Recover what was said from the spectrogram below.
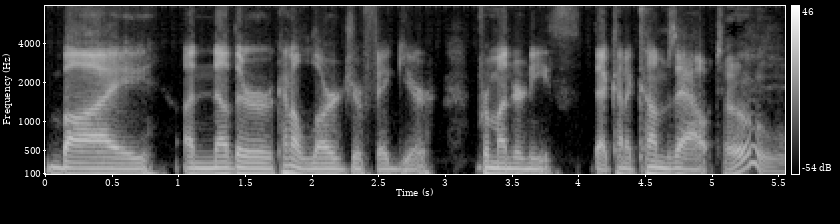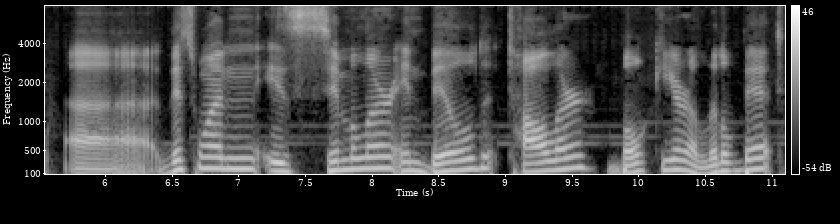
by another kind of larger figure from underneath that kind of comes out. Oh, Uh, this one is similar in build, taller, bulkier a little bit.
